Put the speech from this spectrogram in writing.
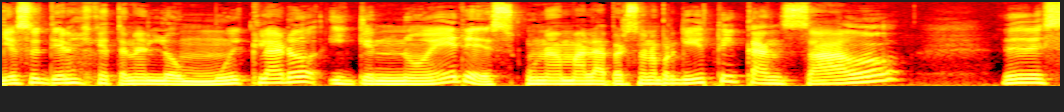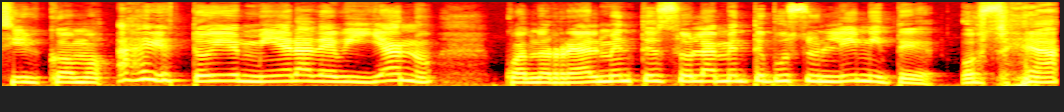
Y eso tienes que tenerlo muy claro y que no eres una mala persona. Porque yo estoy cansado de decir como, ay, estoy en mi era de villano, cuando realmente solamente puse un límite. O sea,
